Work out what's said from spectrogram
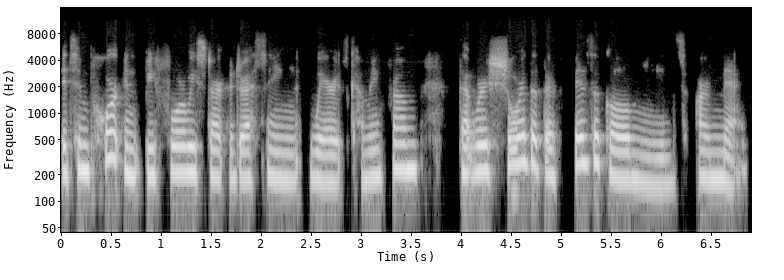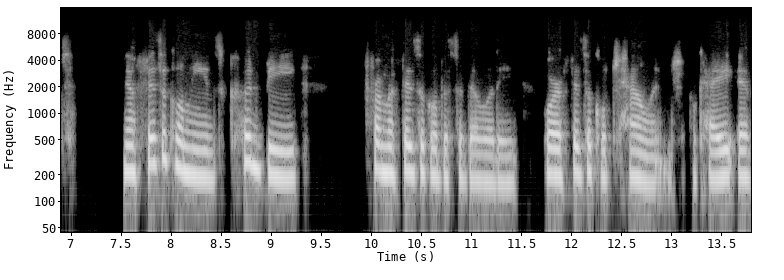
it's important before we start addressing where it's coming from that we're sure that their physical needs are met. Now, physical needs could be from a physical disability or a physical challenge, okay? If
